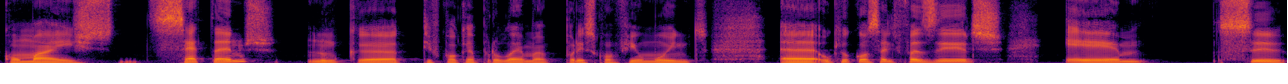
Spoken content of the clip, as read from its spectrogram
com mais de 7 anos, nunca tive qualquer problema, por isso confio muito. O que eu aconselho fazeres é se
